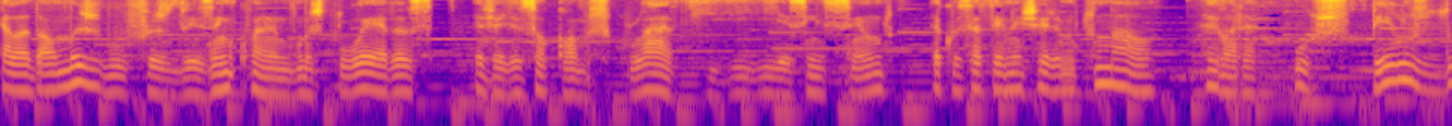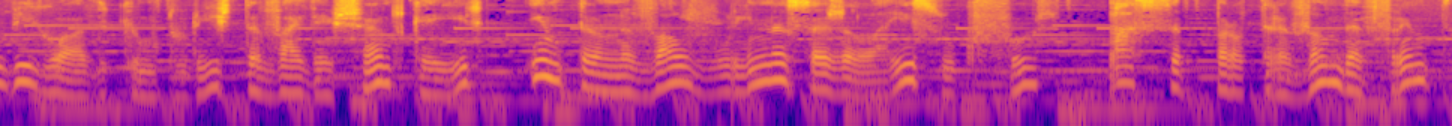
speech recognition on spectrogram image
ela dá umas bufas de vez em quando, mas tolera-se. A velha só come chocolate e, e, assim sendo, a coisa até nem cheira muito mal. Agora, os pelos do bigode que o motorista vai deixando cair entram na valvulina, seja lá isso o que for, passa para o travão da frente,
